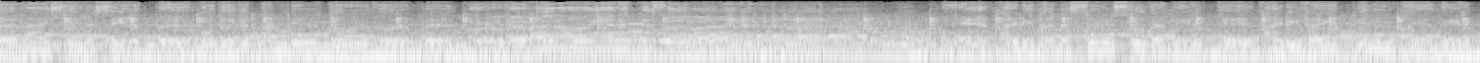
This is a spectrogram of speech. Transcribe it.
சிலு சிலுப்பு முதுகு தண்டில் கூறு குறுப்பு. எனக்கு என் அடி மனசில் சுகம் இருக்கு அடி வயத்தில் பயம் இருக்கு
